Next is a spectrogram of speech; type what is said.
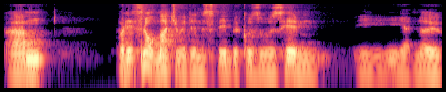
Um, but it's not much of a dynasty because it was him. He, he had no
